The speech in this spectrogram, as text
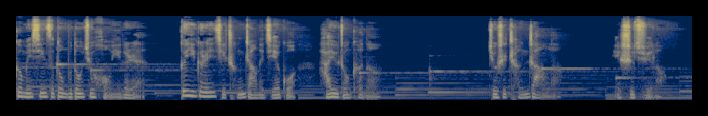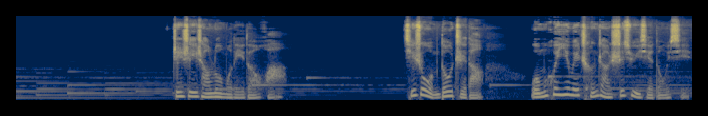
更没心思动不动去哄一个人，跟一个人一起成长的结果。”还有一种可能，就是成长了，也失去了。真是一场落寞的一段话。其实我们都知道，我们会因为成长失去一些东西。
